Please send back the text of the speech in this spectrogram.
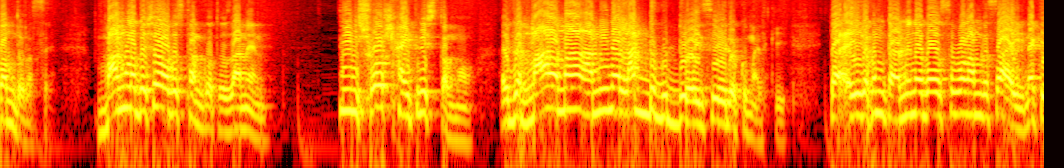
বন্দর আছে। বাংলাদেশের অবস্থান কত জানেন? তিনশো সাঁত্রিশতম যে মা মা, আমি না লাড্ডু গুড্ডু হয়েছে এরকম আর কি। তা এইরকম টার্মিনাল ব্যবস্থাপনা আমরা চাই, নাকি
